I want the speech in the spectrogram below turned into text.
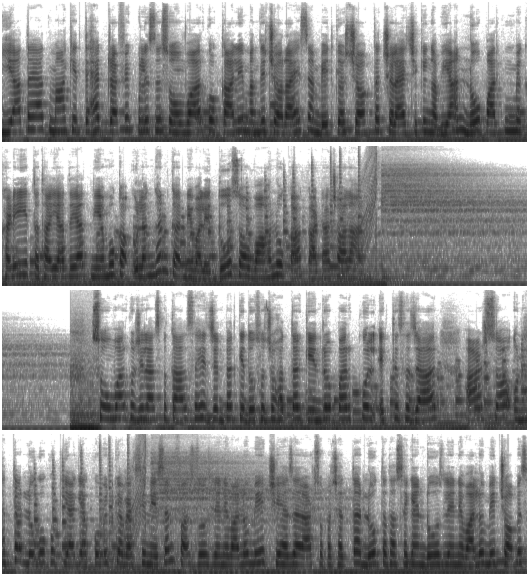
यातायात माह के तहत ट्रैफ़िक पुलिस ने सोमवार को काली मंदिर चौराहे से अंबेडकर चौक तक चलाया चेकिंग अभियान, नो पार्किंग में खड़े तथा यातायात नियमों का उल्लंघन करने वाले 200 वाहनों का काटा चालान। सोमवार को जिला अस्पताल सहित जनपद के दो सौ चौहत्तर केंद्रों पर कुल इकतीस लोगों को किया गया कोविड का वैक्सीनेशन। फ़र्स्ट डोज लेने वालों में 6,875 लोग तथा सेकेंड डोज लेने वालों में चौबीस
